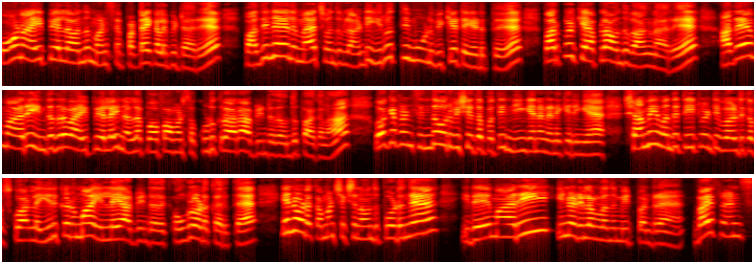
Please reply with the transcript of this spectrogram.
போன ஐபிஎல்ல வந்து மனுஷன் பட்டையை கிளப்பிட்டாரு. பதினேழு மேட்ச் வந்து விளையாண்டு இருபத்தி மூணு விக்கெட்டை எடுத்து பர்பிள் கேப்லாம் வந்து வாங்கினாரு. அதே மாதிரி இந்த தடவை ஐபிஎல்லை நல்ல பெர்ஃபார்மன்ஸை கொடுக்குறாரா அப்படின்றத வந்து பார்க்கலாம். ஓகே ஃப்ரெண்ட்ஸ் இந்த ஒரு விஷயத்தை பத்தி நீங்க என்ன நினைக்கிறீங்க? ஷமி வந்து டி டுவெண்ட்டி வேர்ல்டு கப் ஸ்குவாட்ல இருக்கணுமா இல்லையா அப்படின்றத உங்களோட கருத்தை என்னோட கமெண்ட் செக்ஷன்ல வந்து போடுங்க. இதே மாதிரி இன்னொரு உங்களை வந்து மீட் பண்றேன். பை ஃப்ரெண்ட்ஸ்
